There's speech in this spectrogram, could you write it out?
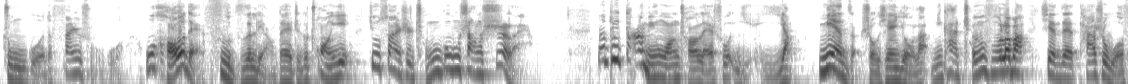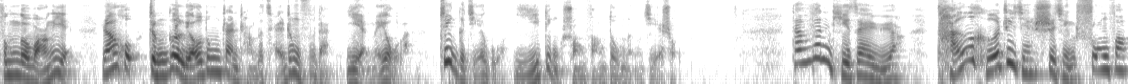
中国的藩属国，我好歹父子两代这个创业就算是成功上市了呀。那对大明王朝来说也一样。面子首先有了，你看臣服了吧？现在他是我封的王爷，然后整个辽东战场的财政负担也没有了，这个结果一定双方都能接受。但问题在于啊，弹劾这件事情，双方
